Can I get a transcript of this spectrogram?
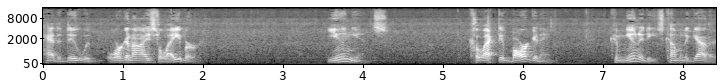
had to do with organized labor, unions, collective bargaining, communities coming together.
